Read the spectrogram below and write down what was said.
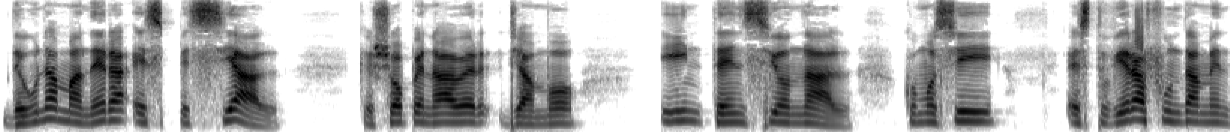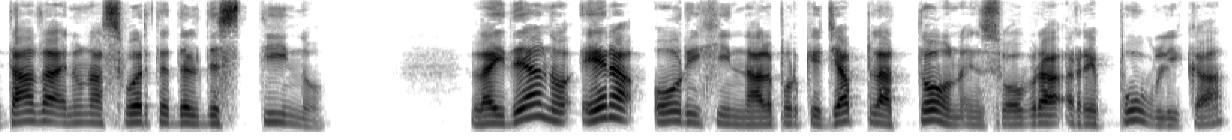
de una manera especial que Schopenhauer llamó intencional, como si estuviera fundamentada en una suerte del destino. La idea no era original porque ya Platón en su obra República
